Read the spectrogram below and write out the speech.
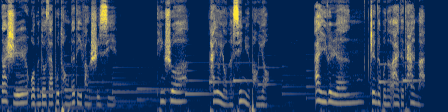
那时我们都在不同的地方实习，听说他又有了新女朋友。爱一个人真的不能爱得太满，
